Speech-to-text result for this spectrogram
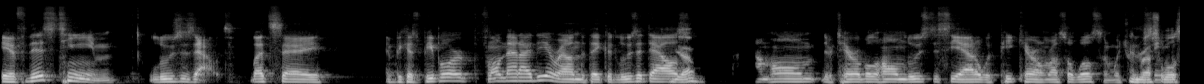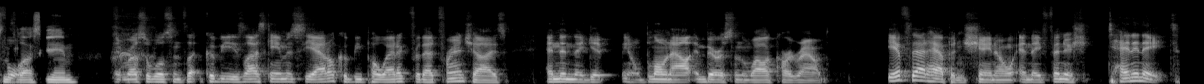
If this team loses out, let's say, and because people are floating that idea around that they could lose at Dallas, yeah. come home, they're terrible at home, lose to Seattle with Pete Carroll and Russell Wilson, which and Russell Wilson's before. last game. And Russell Wilson's could be his last game in Seattle, could be poetic for that franchise. And then they get, you know, blown out, embarrassed in the wild card round. If that happens, Shano, and they finish 10 and 8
